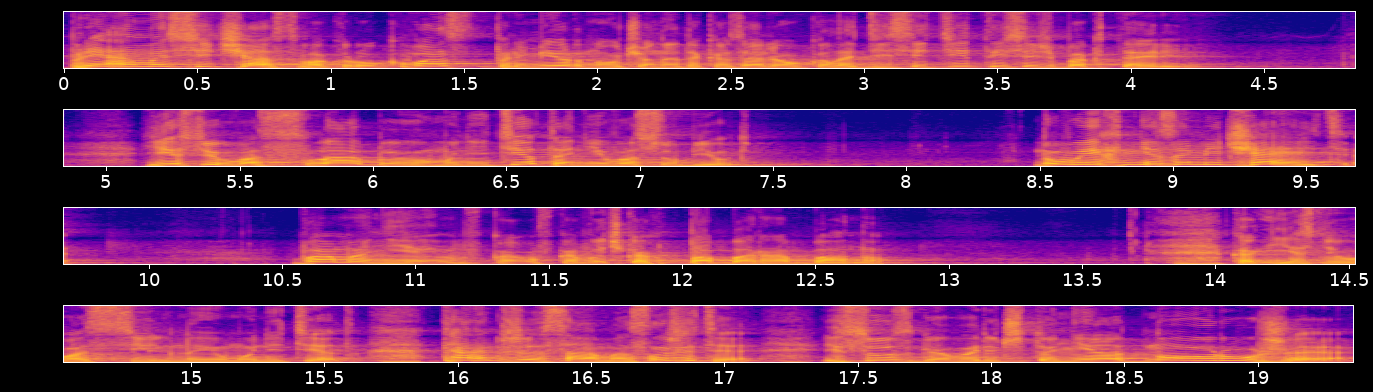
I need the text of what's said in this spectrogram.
Прямо сейчас вокруг вас, примерно ученые доказали, около 10 тысяч бактерий. Если у вас слабый иммунитет, они вас убьют. Но вы их не замечаете. Вам они, в кавычках, по барабану если у вас сильный иммунитет. Так же самое, слышите, Иисус говорит, что ни одно оружие,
